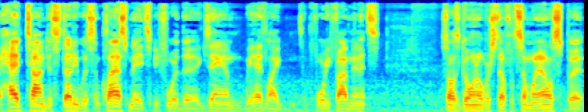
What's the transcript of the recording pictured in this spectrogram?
had time to study with some classmates before the exam. We had like 45 minutes. So I was going over stuff with someone else, but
